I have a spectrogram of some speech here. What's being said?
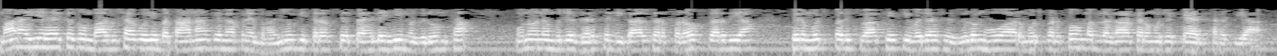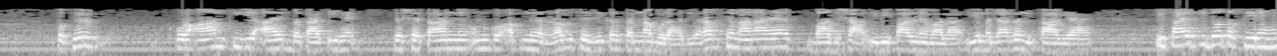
مانا یہ ہے کہ تم بادشاہ کو یہ بتانا کہ میں اپنے بھائیوں کی طرف سے پہلے ہی مظلوم تھا، انہوں نے مجھے گھر سے نکال کر فروخت کر دیا پھر مجھ پر اس واقعے کی وجہ سے ظلم ہوا اور مجھ پر تہمت لگا کر مجھے قید کر دیا۔ تو پھر قرآن کی یہ آیت بتاتی ہے کہ شیطان نے ان کو اپنے رب سے ذکر کرنا بلا دیا۔ رب سے مانا ہے بادشاہ یعنی پالنے والا، یہ مجازن کہا گیا ہے۔ اس آیت کی دو تفسیریں ہیں۔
